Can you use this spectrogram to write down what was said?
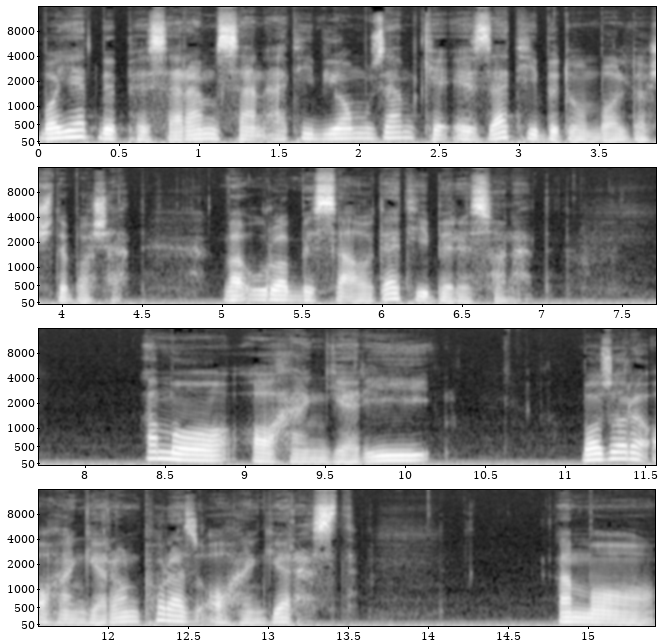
باید به پسرم صنعتی بیاموزم که عزتی به دنبال داشته باشد و او را به سعادتی برساند. اما آهنگری بازار آهنگران پر از آهنگر است. اما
